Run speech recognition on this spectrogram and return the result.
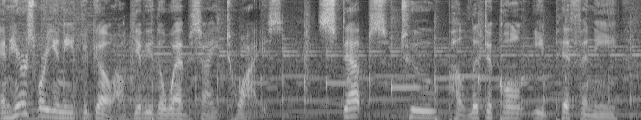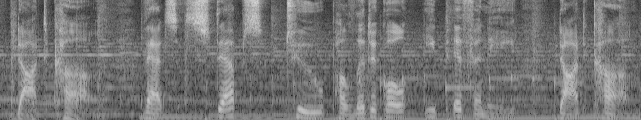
And here's where you need to go. I'll give you the website twice steps to politicalepiphany.com. That's steps to politicalepiphany.com.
